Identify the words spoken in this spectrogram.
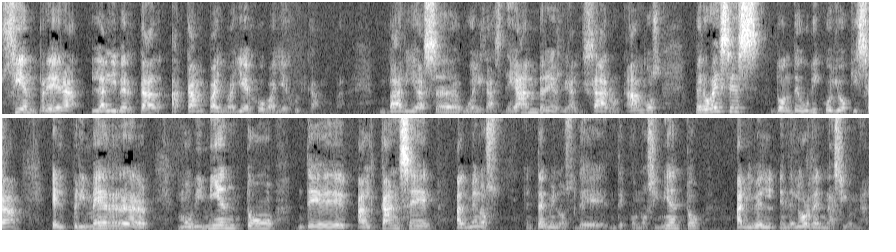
siempre era la libertad a Campa y Vallejo, Vallejo y Campa. Varias eh, huelgas de hambre realizaron ambos, pero ese es donde ubico yo quizá el primer eh, movimiento de alcance, al menos en términos de, de conocimiento, a nivel en el orden nacional.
